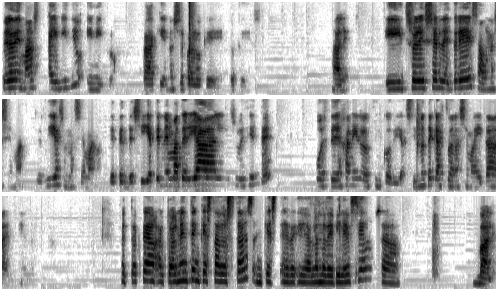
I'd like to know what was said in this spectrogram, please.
pero además hay vídeo y micro, para quien no sepa lo que, lo que es. ¿Vale? Y suele ser de tres a una semana, tres días a una semana. Depende, si ya tiene material suficiente, pues te dejan ir a los cinco días. Si no, te quedas toda una semanita en, en ¿Actualmente en qué estado estás? ¿En qué, eh, hablando de epilepsia? O sea, Vale.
